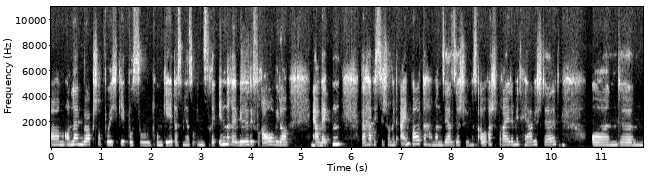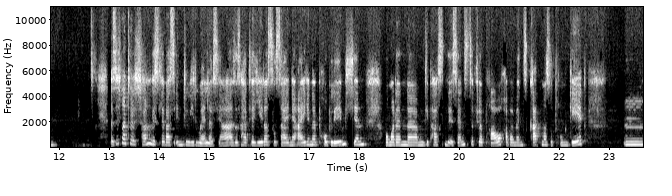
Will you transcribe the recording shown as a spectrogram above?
ähm, Online-Workshop, wo ich gehe, wo es so darum geht, dass wir so unsere innere wilde Frau wieder erwecken. Da habe ich sie schon mit einbaut. Da haben wir ein sehr, sehr schönes Auraspray damit hergestellt. Und ähm, es ist natürlich schon ein bisschen was Individuelles, ja. Also es hat ja jeder so seine eigene Problemchen, wo man dann ähm, die passende Essenz dafür braucht. Aber wenn es gerade mal so drum geht, mh, mm,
